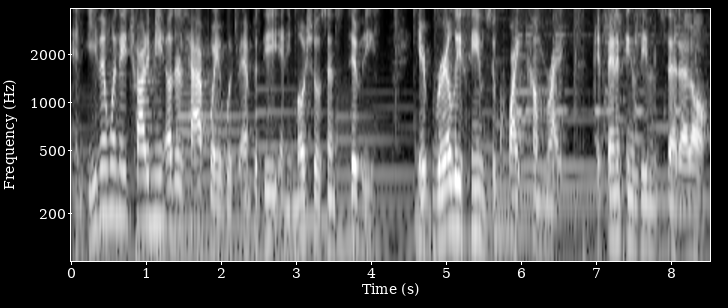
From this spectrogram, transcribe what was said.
and even when they try to meet others halfway with empathy and emotional sensitivity, it rarely seems to quite come right, if anything is even said at all.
